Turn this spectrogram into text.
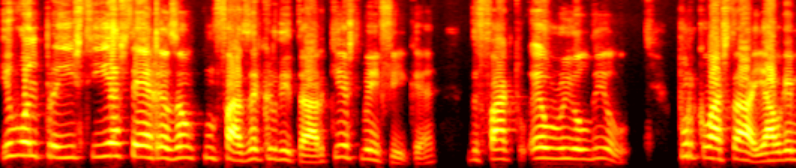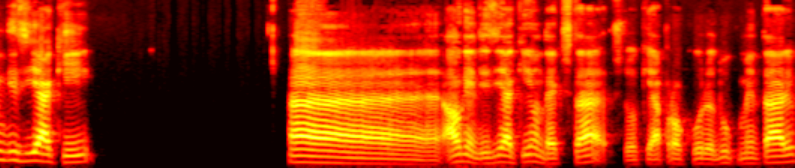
eu olho para isto e esta é a razão que me faz acreditar que este Benfica, de facto, é o real deal. Porque lá está, e alguém me dizia aqui, alguém dizia aqui, onde é que está? Estou aqui à procura do comentário,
